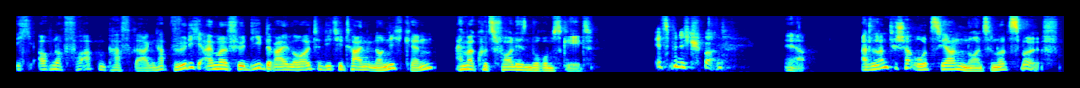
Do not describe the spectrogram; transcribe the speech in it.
ich auch noch vorab ein paar Fragen habe, würde ich einmal für die drei Leute, die Titanic noch nicht kennen, einmal kurz vorlesen, worum es geht. Jetzt bin ich gespannt. Ja. Atlantischer Ozean 1912.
